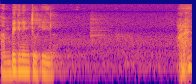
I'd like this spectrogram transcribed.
I'm beginning to heal." Right?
